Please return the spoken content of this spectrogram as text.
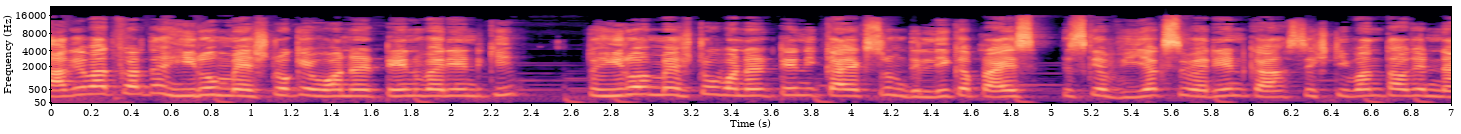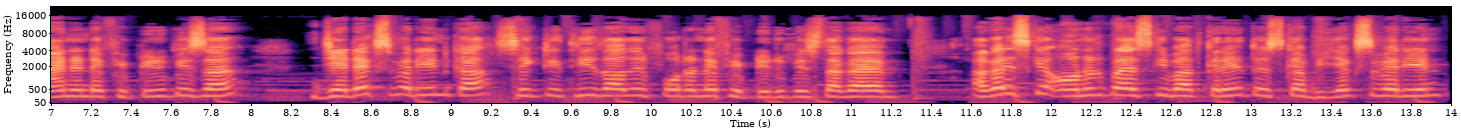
आगे बात करते हैं हीरो मेस्ट्रो के वन टेन वेरियंट की। तो हीरो मेस्ट्रो वन टेन का एक्स रूम दिल्ली का प्राइस इसके वी एक्स वेरियंट का sixty one thousand nine hundred fifty rupees है। जेडेक्स वेरियंट का sixty three thousand four hundred fifty rupees तक है। अगर इसके ऑनर प्राइस की बात करें तो इसका V X variant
